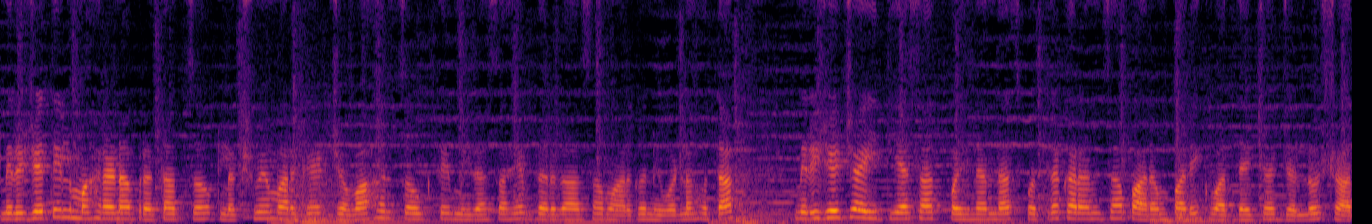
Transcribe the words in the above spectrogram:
मिरजेतील महाराणा प्रताप चौक लक्ष्मी मार्केट जवाहर चौक ते मीरासाहेब दर्गा असा मार्ग निवडला होता. मिरजेच्या इतिहासात पहिल्यांदाच पत्रकारांचा पारंपरिक वाद्याच्या जल्लोषात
